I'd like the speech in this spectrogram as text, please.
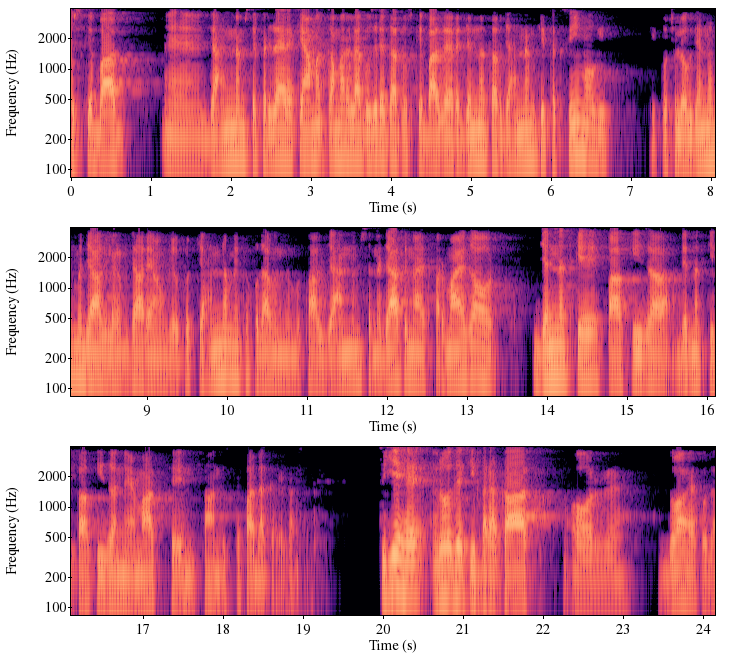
उसके बाद जहन्नम से फिर ज़ाहिर क़्यामत का मरला गुजरेगा तो उसके बाद ज़ाहिर जन्नत और जहन्नम की तकसीम होगी कि कुछ लोग जन्नत में जाग, जा रहे होंगे कुछ जहन्नम में तो खुदा बंद मुताल जहन्नम से नजात इनायत फरमाएगा और जन्नत के पाकिज़ा, जन्नत की पाकिज़ा नमात से इंसान इस्तेफादा करेगा। तो ये है रोज़े की बरक़ात और दुआ है खुदा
